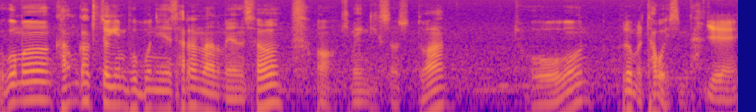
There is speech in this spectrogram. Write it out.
조금은 감각적인 부분이 살아나면서 어, 김행직 선수 또한 좋은 흐름을 타고 있습니다. 예.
